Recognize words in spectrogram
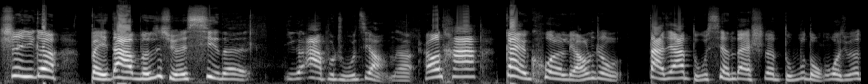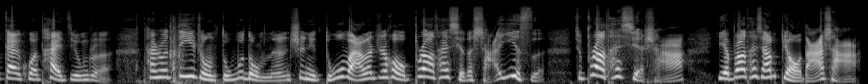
是一个北大文学系的一个 UP 主讲的，然后他概括了两种。大家读现代诗的读不懂，我觉得概括太精准。他说，第一种读不懂呢，是你读完了之后不知道他写的啥意思，就不知道他写啥，也不知道他想表达啥，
